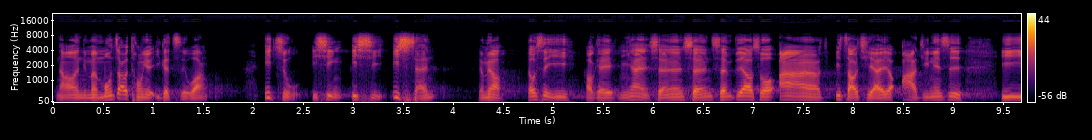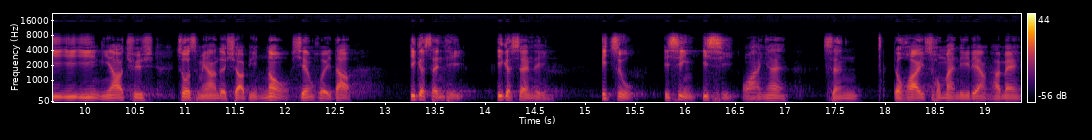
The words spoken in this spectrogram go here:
然后你们蒙召同有一个指望，一主一信一喜一神，有没有？都是一。OK，你看神神神不要说啊，一早起来要啊，今天是一一一一，你要去做什么样的 shopping？No，先回到一个身体，一个圣灵，一主一信一喜。哇，你看神的话语充满力量，好没？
